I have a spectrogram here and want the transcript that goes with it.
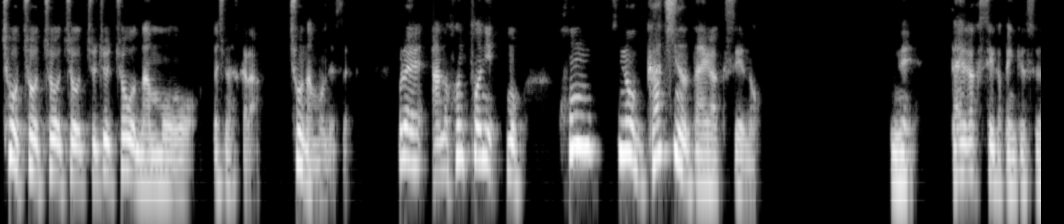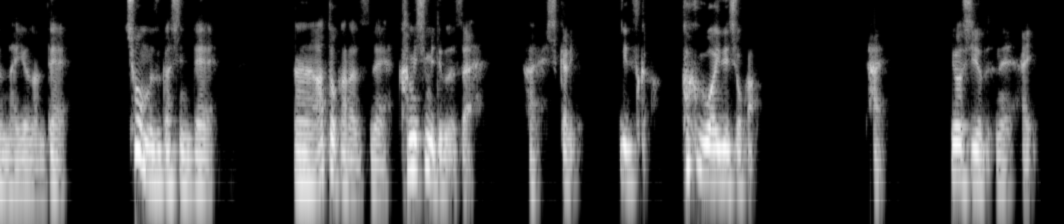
超超超超超超超難問を出しますから。超難問です。これ、あの、本当にもう、本気のガチの大学生の、ね、大学生が勉強する内容なんで、超難しいんで、うん、後からですね、噛み締めてください。はい、しっかり。いいですか？覚悟はいいでしょうか？はい。よろしいようですね。はい。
